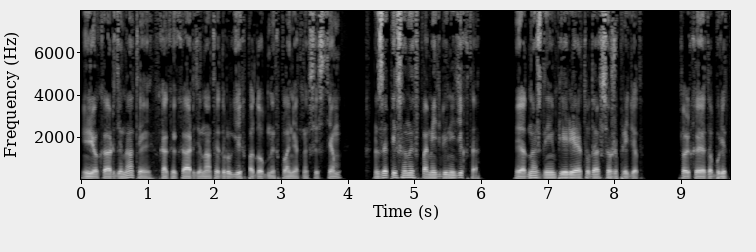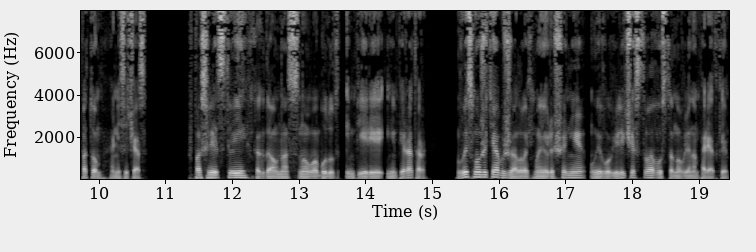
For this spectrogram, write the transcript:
Ее координаты, как и координаты других подобных планетных систем, записаны в память Бенедикта, и однажды империя туда все же придет. Только это будет потом, а не сейчас. Впоследствии, когда у нас снова будут империя и император, вы сможете обжаловать мое решение у его величества в установленном порядке.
